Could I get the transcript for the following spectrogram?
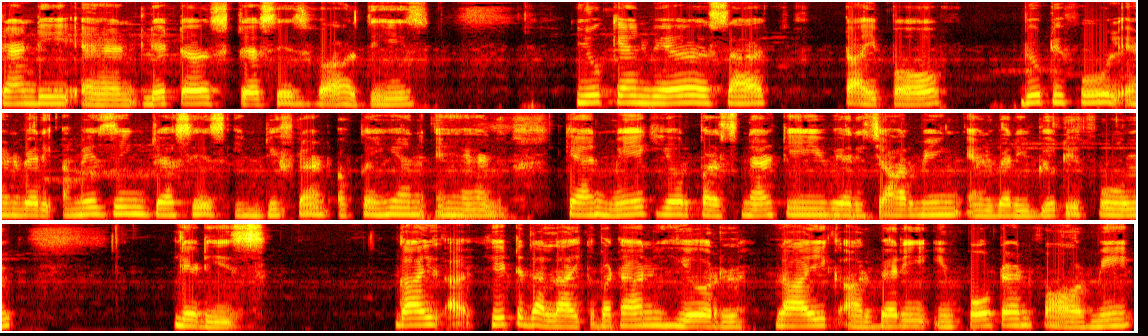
trendy and latest dresses for these. You can wear such type of beautiful and very amazing dresses in different occasion and can make your personality very charming and very beautiful ladies Guys, hit the like button. Your like are very important for me.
